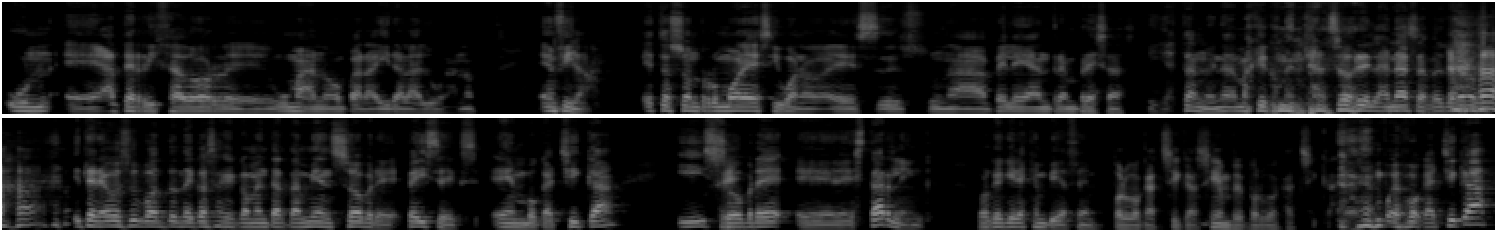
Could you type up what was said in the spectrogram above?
un eh, aterrizador eh, humano para ir a la Luna, ¿no? En fin. Estos son rumores y bueno, es, es, una pelea entre empresas. Y ya está, no hay nada más que comentar sobre la NASA, pero tenemos, y tenemos un montón de cosas que comentar también sobre SpaceX en Boca Chica y sí. sobre eh, Starlink. ¿Por qué quieres que empiece? Por Boca Chica, siempre por Boca Chica. pues Boca Chica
